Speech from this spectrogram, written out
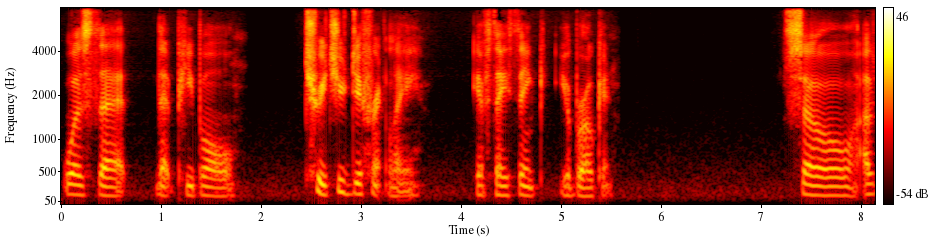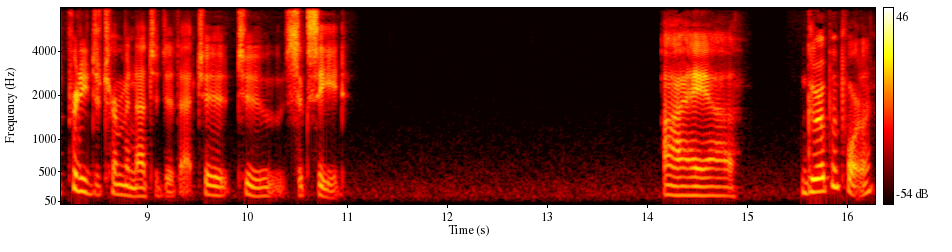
was that that people treat you differently if they think you're broken. So I was pretty determined not to do that, to to succeed. I uh, grew up in Portland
